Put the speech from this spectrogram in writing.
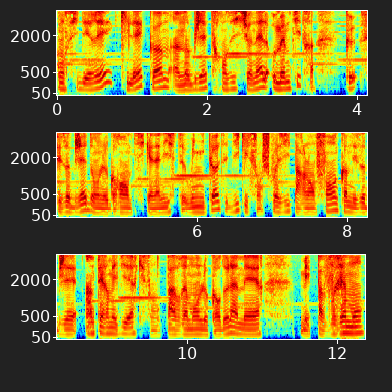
considérer qu'il est comme un objet transitionnel au même titre que ces objets dont le grand psychanalyste Winnicott dit qu'ils sont choisis par l'enfant comme des objets intermédiaires qui sont pas vraiment le corps de la mère, mais pas vraiment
